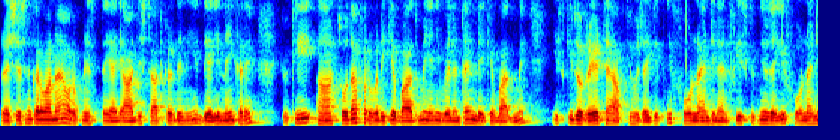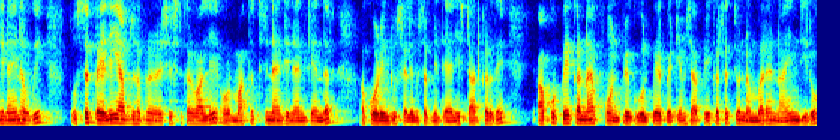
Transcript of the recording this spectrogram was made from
रजिस्ट्रेशन करवाना है और अपनी तैयारी आज ही स्टार्ट कर देनी है। देरी नहीं करें, क्योंकि चौदह फरवरी के बाद में, यानी वैलेंटाइन डे के बाद में इसकी जो रेट है आपकी हो जाएगी कितनी फोर नाइन्टी नाइन। फ़ीस कितनी हो जाएगी? फोर नाइन्टी नाइन होगी। तो उससे पहले ही आप जो है अपना रजिस्ट्रेशन करवा लें और मात्र थ्री नाइन्टी नाइन के अंदर अकॉर्डिंग टू सिलेबस अपनी तैयारी स्टार्ट कर दें। आपको पे करना है फ़ोनपे गूगल पे पेटीएम से आप पे कर सकते हो। नंबर है nine zero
